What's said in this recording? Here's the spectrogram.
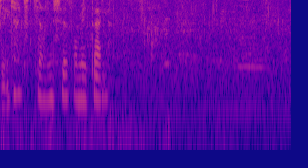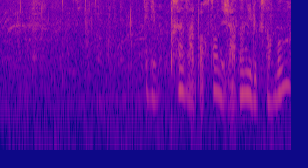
Quelqu'un qui tire une chaise en métal. Élément très important du jardin du Luxembourg,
